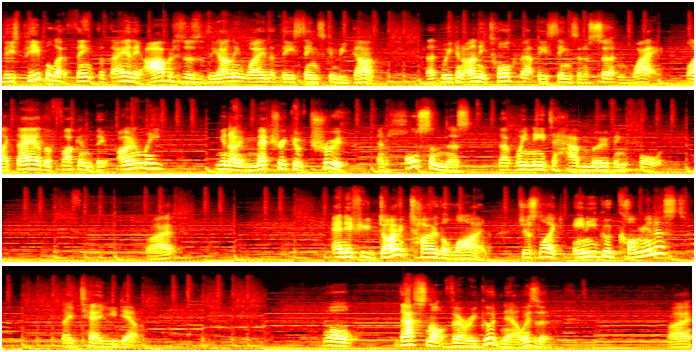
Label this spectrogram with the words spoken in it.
These people that think that they are the arbiters of the only way that these things can be done. That we can only talk about these things in a certain way. Like they are the fucking the only, you know, metric of truth and wholesomeness that we need to have moving forward. Right? And if you don't toe the line, just like any good communist, they tear you down. Well, that's not very good now, is it? Right?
